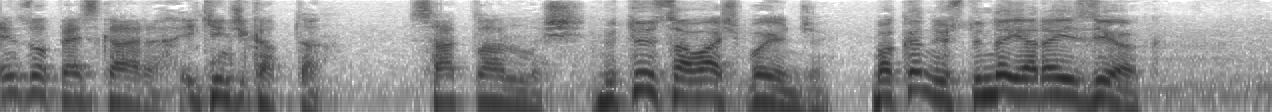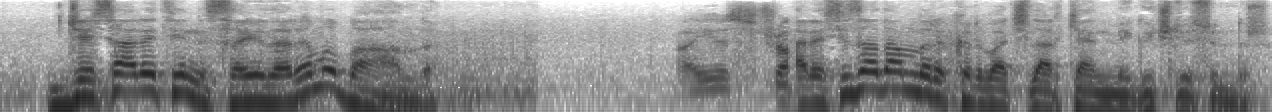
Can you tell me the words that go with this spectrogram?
Renzo Pescara, ikinci kaptan. Saklanmış. Bütün savaş boyunca. Bakın üstünde yara izi yok. Cesaretin sayılara mı bağımlı? Çaresiz adamları kırbaçlarken mi güçlüsündür?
